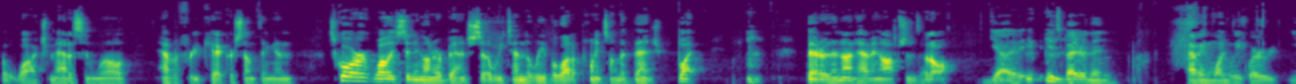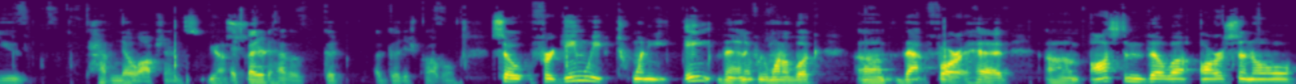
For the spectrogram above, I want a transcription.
But watch, Maddison will have a free kick or something and score while he's sitting on our bench. So we tend to leave a lot of points on the bench, but better than not having options at all. Yeah, it, it's better than having one week where you have no options. Yes. It's better to have a a goodish problem. So for game week 28, then, if we want to look um, that far ahead, um, Aston Villa, Arsenal,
